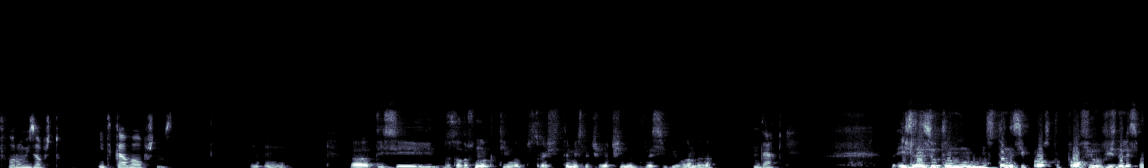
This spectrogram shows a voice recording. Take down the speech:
форум изобщо. И такава общност. Мгм. А, ти си достатъчно активна по срещите, мисля, че вече на две си била, да. Да. Излезе от анонимността, не си просто профил, виждали сме,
